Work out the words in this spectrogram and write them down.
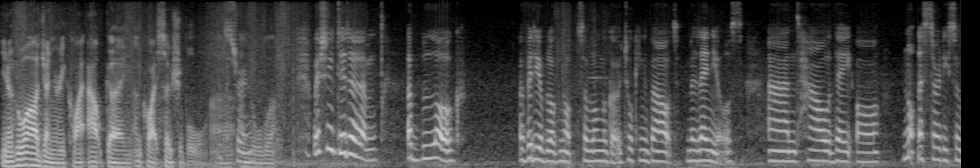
you know, who are generally quite outgoing and quite sociable, uh, That's true. and all that. We actually did a, a blog, a video blog not so long ago, talking about millennials and how they are not necessarily so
